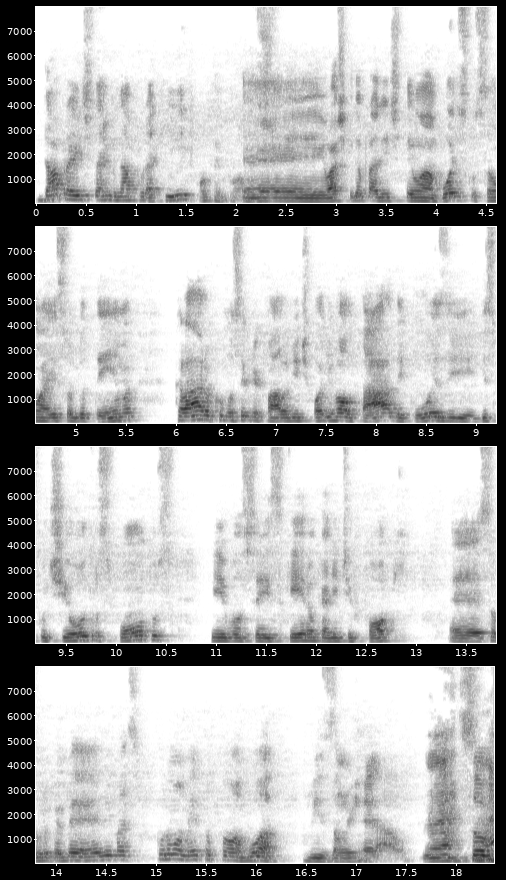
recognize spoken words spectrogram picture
dá pra gente terminar por aqui. É, eu acho que deu pra gente ter uma boa discussão aí sobre o tema. Claro, como eu sempre falo, a gente pode voltar depois e discutir outros pontos que vocês queiram que a gente foque é, sobre o PBL, mas por um momento foi uma boa visão geral É. sobre,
